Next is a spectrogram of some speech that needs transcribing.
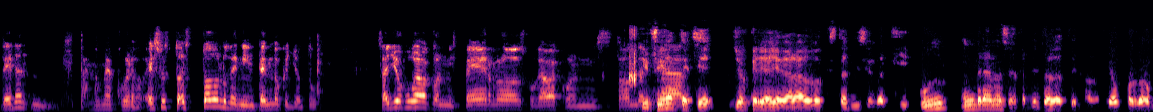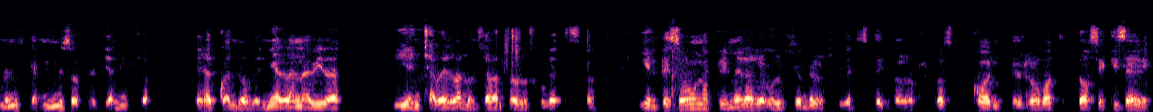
Eran, no me acuerdo. Eso es, to- es todo lo de Nintendo que yo tuve. O sea, yo jugaba con mis perros, jugaba con mis Y fíjate que yo quería llegar a algo que están diciendo aquí. Un, un gran acercamiento a la tecnología, o por lo menos que a mí me sorprendía mucho, era cuando venía la Navidad y en Chabelo anunciaban todos los juguetes, ¿no? Y empezó una primera revolución de los juguetes tecnológicos con el robot 2XL,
